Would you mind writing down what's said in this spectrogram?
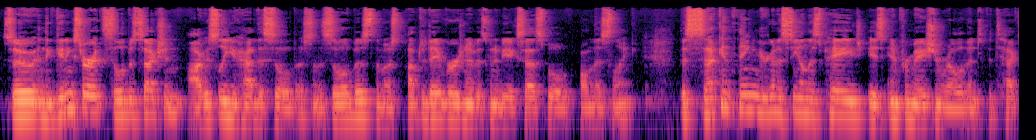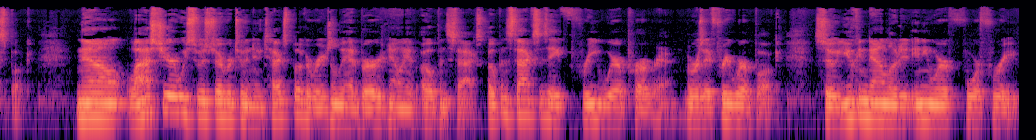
So in the getting started syllabus section, obviously you have the syllabus, and the syllabus, the most up-to-date version of it is going to be accessible on this link. The second thing you're going to see on this page is information relevant to the textbook. Now, last year we switched over to a new textbook. Originally we had Burdge, now we have OpenStax. OpenStax is a freeware program, or is a freeware book, so you can download it anywhere for free.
